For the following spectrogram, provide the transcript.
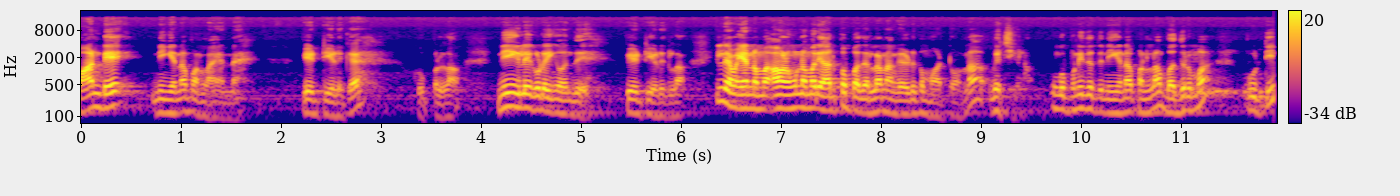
பாண்டே நீங்கள் என்ன பண்ணலாம் என்ன? பேட்டி எடுக்க கூப்பிடலாம். நீங்களே கூட இங்கே வந்து பேட்டி எடுக்கலாம். இல்லை என்ன அவன் உன்ன மாதிரி அற்பப்பதெல்லாம் நாங்கள் எடுக்க மாட்டோம்னா வச்சுக்கலாம். உங்கள் புனிதத்தை நீங்கள் என்ன பண்ணலாம்? பத்திரமா பூட்டி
